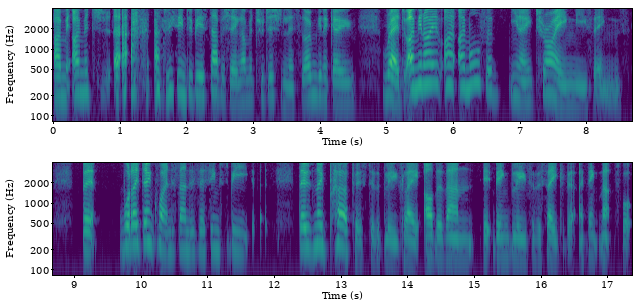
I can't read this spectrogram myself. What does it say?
I'm I'm a as we seem to be establishing. I'm a traditionalist, so I'm going to go red. I mean, I, I I'm all for you know trying new things, but what I don't quite understand is there seems to be there's no purpose to the blue clay other than it being blue for the sake of it. I think that's what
